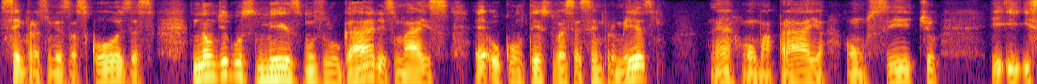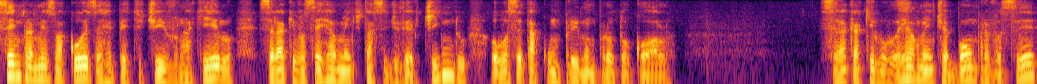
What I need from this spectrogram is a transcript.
sempre as mesmas coisas? Não digo os mesmos lugares, mas é, o contexto vai ser sempre o mesmo, né? Ou uma praia, ou um sítio. E, e, e, sempre a mesma coisa, repetitivo naquilo? Será que você realmente está se divertindo ou você está cumprindo um protocolo? Será que aquilo realmente é bom para você?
